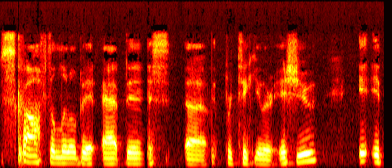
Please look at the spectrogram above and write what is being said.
scoffed a little bit at this uh, particular issue, it, it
